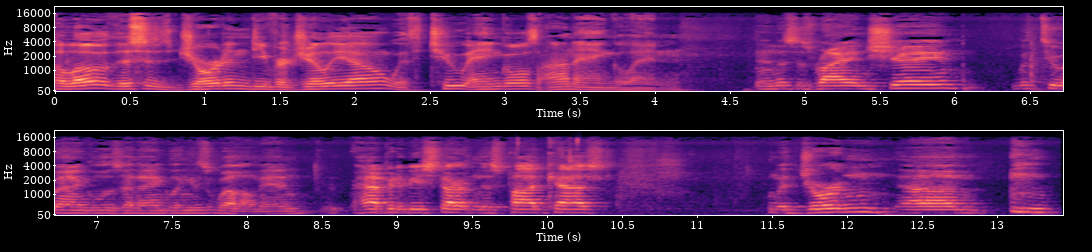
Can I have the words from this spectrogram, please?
Hello, this is Jordan DiVirgilio with Two Angles on Angling. And this is Ryan Shea with Two Angles on Angling as well, man. Happy to be starting this podcast with Jordan. Um,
